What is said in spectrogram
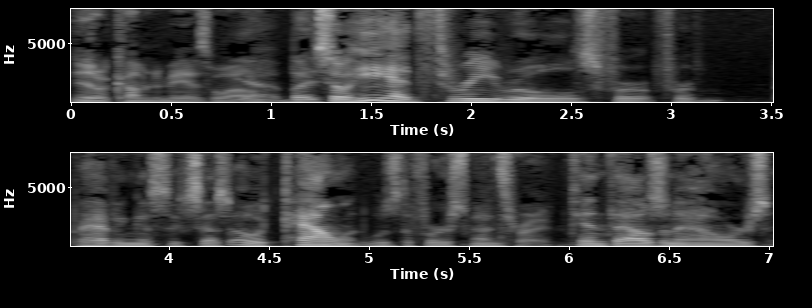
It'll come to me as well. Yeah, but so he had three rules for for having a success. Oh, talent was the first one. That's right. 10,000 hours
